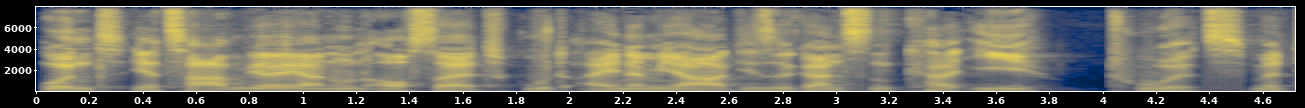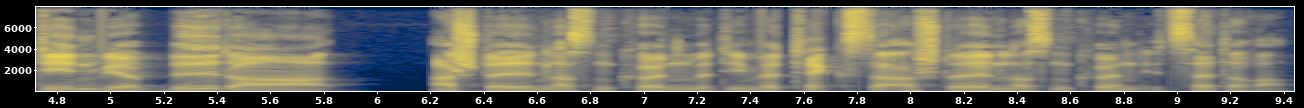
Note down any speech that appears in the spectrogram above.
Und jetzt haben wir ja nun auch seit gut einem Jahr diese ganzen KI-Tools, mit denen wir Bilder erstellen lassen können, mit denen wir Texte erstellen lassen können, etc.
